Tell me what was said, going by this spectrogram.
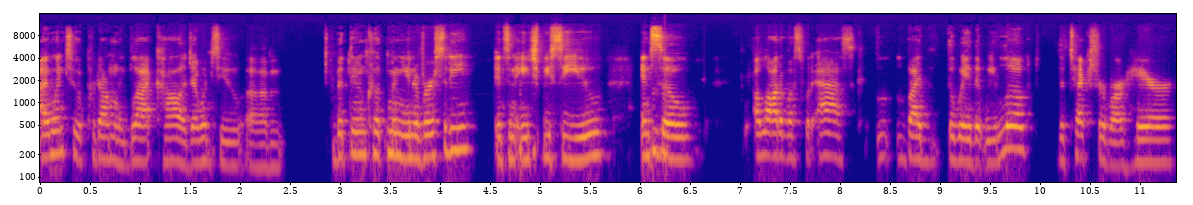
I went to a predominantly black college. I went to um, Bethune Cookman University. It's an HBCU, and mm-hmm. so a lot of us would ask by the way that we looked, the texture of our hair,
